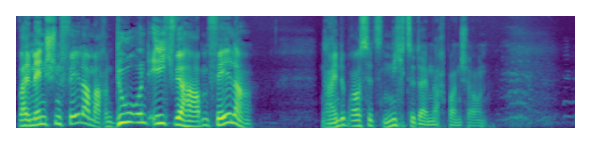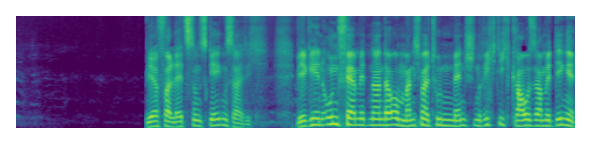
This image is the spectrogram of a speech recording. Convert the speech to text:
Weil Menschen Fehler machen. Du und ich, wir haben Fehler. Nein, du brauchst jetzt nicht zu deinem Nachbarn schauen. Wir verletzen uns gegenseitig. Wir gehen unfair miteinander um. Manchmal tun Menschen richtig grausame Dinge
